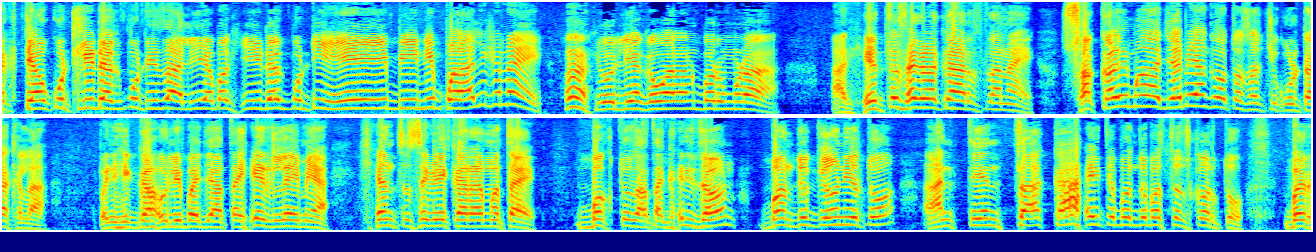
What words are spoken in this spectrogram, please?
एकट्या कुठली ढगपुटी झाली आहे बघ ही ढगपुटी हे बिनी पळाली का नाही? हं. ह्यो लेंगवाला बरमुडा. अरे हे तर सगळं कारस्थान आहे. सकाळी माझ्या बी अंगावर तसा चिकूल टाकला. पण ही गावली पाहिजे आता हेरलंय म्या. ह्यांचं सगळे करामत आहे. बघतोच आता घरी जाऊन बंदूक घेऊन येतो आणि त्यांचा काय ते बंदोबस्तच करतो. बरं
